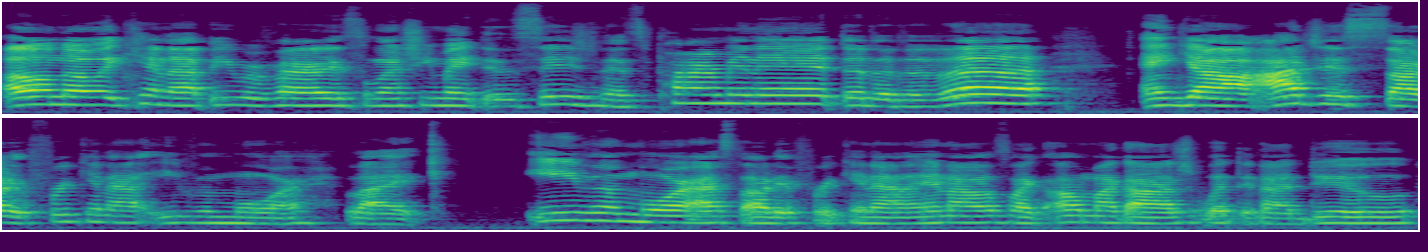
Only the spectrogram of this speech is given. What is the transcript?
"Oh no, it cannot be reversed. Once you make the decision, it's permanent." Da da da da. And y'all, I just started freaking out even more. Like even more I started freaking out and I was like, "Oh my gosh, what did I do?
